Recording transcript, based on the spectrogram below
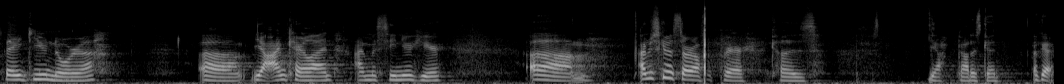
thank you, Nora. Um, yeah, I'm Caroline. I'm a senior here. Um, I'm just going to start off with prayer because, yeah, God is good. Okay.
